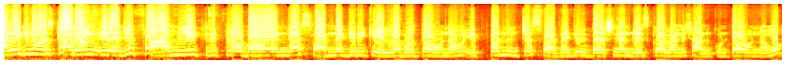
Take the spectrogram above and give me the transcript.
అందరికీ నమస్కారం. ఈరోజు ఫ్యామిలీ ట్రిప్లో భాగంగా స్వర్ణగిరికి వెళ్ళబోతా ఉన్నాము. ఎప్పటి నుంచో స్వర్ణగిరి దర్శనం చేసుకోవాలనేసి అనుకుంటా ఉన్నాము.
